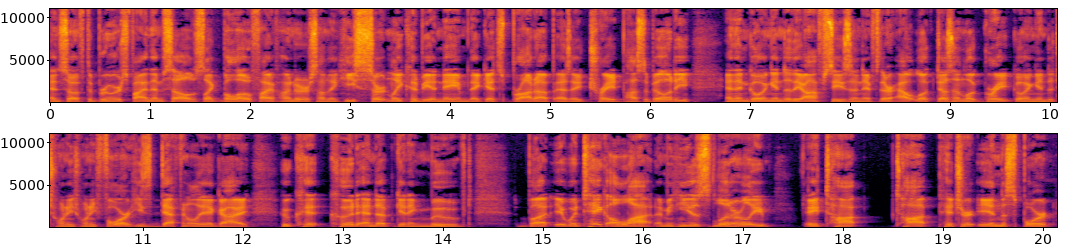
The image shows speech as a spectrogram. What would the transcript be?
And so if the Brewers find themselves like below 500 or something, he certainly could be a name that gets brought up as a trade possibility. And then going into the offseason, if their outlook doesn't look great going into 2024, he's definitely a guy who could, could end up getting moved. But it would take a lot. I mean, he is literally a top top pitcher in the sport,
